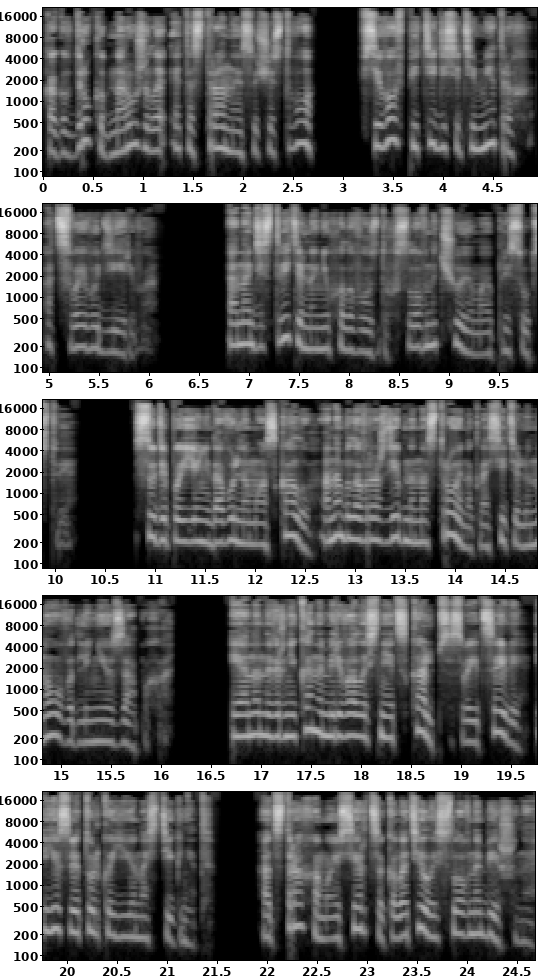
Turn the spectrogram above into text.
как вдруг обнаружила это странное существо всего в 50 метрах от своего дерева. Она действительно нюхала воздух, словно чуя мое присутствие. Судя по ее недовольному оскалу, она была враждебно настроена к носителю нового для нее запаха. И она наверняка намеревалась снять скальп со своей цели, если только ее настигнет. От страха мое сердце колотилось словно бешеное.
